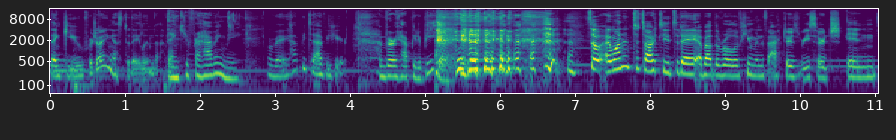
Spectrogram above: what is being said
Thank you for joining us today, Linda. Thank you for having me. We're very happy to have you here. I'm very happy to be here. so, I wanted to talk to you today about the role of human factors research in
